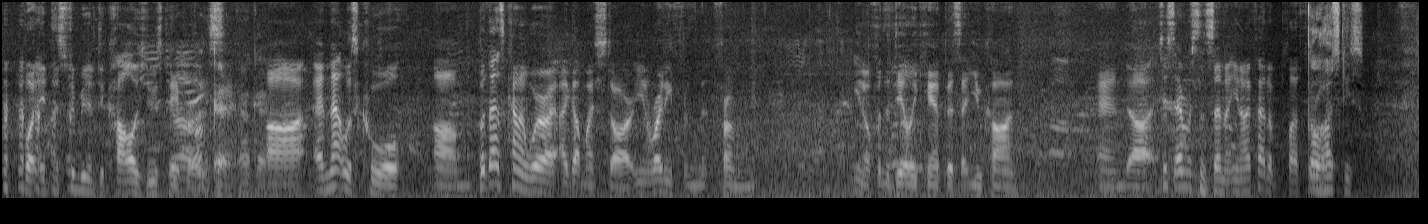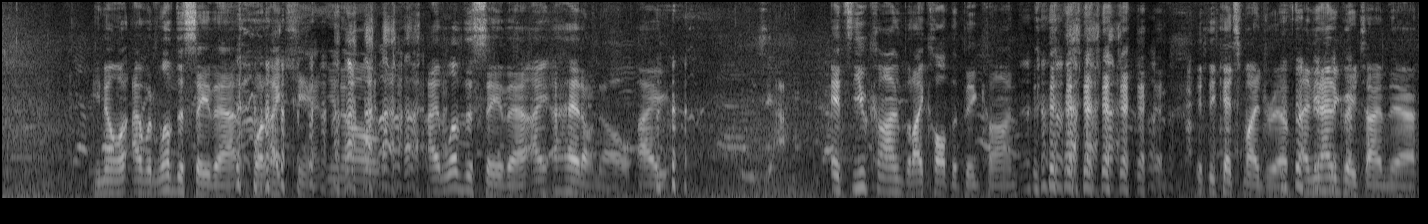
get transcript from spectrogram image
but it distributed to college newspapers. okay, okay. Uh, and that was cool. Um, but that's kind of where I, I got my start. You know, writing from from you know for the daily campus at UConn, and uh, just ever since then, you know, I've had a plethora. go Huskies. You know what? I would love to say that, but I can't. You know, I'd love to say that. I I don't know. I it's UConn, but I call it the Big Con. if you catch my drift. I mean, I had a great time there.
